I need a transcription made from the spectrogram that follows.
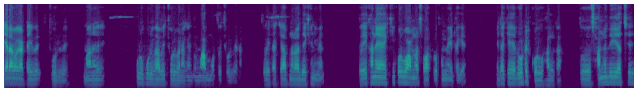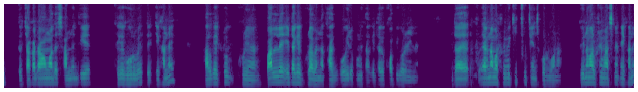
টেরা বাগা টাইপের চলবে। মানে পুরোপুরিভাবে চলবে না কিন্তু, মাপ মতো চলবে না। তো এটাকে আপনারা দেখে নেবেন। তো এখানে কি করব আমরা সবার প্রথমে এটাকে এটাকে রোটেট করব হালকা। তো সামনের দিকে যাচ্ছে, তো চাকাটা আমাদের সামনের দিকে থেকে ঘুরবে, তো এখানে হালকা একটু ঘুরিয়ে নেন পারলে এটাকে ঘুরাবেন না, থাক, ওই রকমই থাক, এটাকে কপি করে নিলেন। এটা এক নাম্বার ফ্রেমে কিচ্ছু চেঞ্জ করব না। দুই নাম্বার ফ্রেমে আসলেন, এখানে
